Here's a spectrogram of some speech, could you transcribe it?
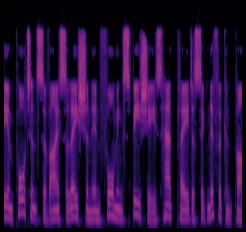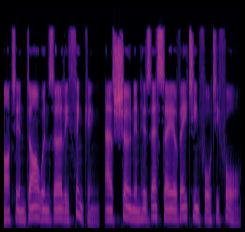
The importance of isolation in forming species had played a significant part in Darwin's early thinking, as shown in his essay of 1844.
